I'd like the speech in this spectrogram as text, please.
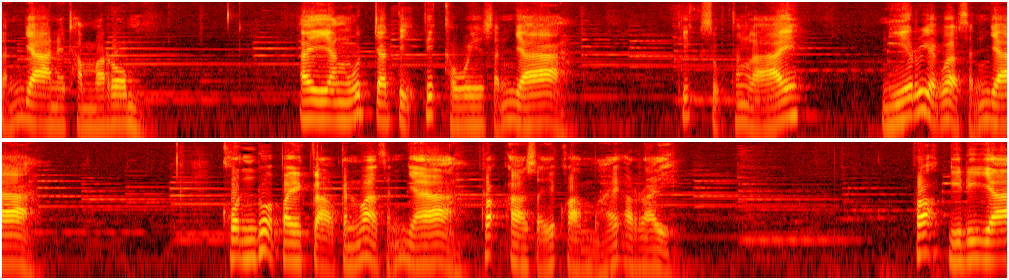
สัญญาในธรรมรมไอยังวุจติภิกขเวสัญญา ภิกษุทั้งหลาย นี้เรียกว่าสัญญา คนทั่วไปกล่าวกันว่าสัญญา เพราะอาศัยความหมายอะไร เพราะกิริยา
